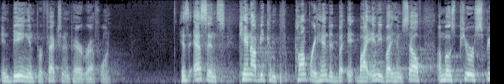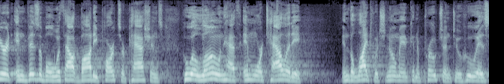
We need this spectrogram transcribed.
in being and perfection in paragraph 1. His essence cannot be comp- comprehended by any but himself, a most pure spirit, invisible, without body parts or passions, who alone hath immortality in the light which no man can approach unto, who is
